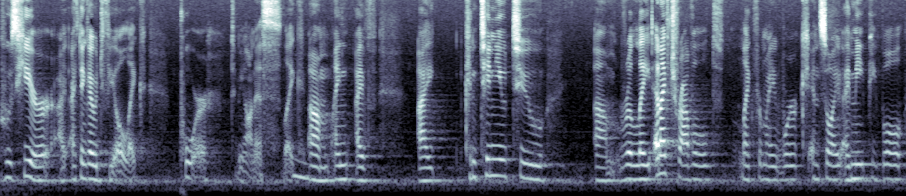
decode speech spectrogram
who's here i, I think i would feel like poor to be honest. Like um, I, i've i continue to um, relate and i've traveled like for my work and so i, I meet people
